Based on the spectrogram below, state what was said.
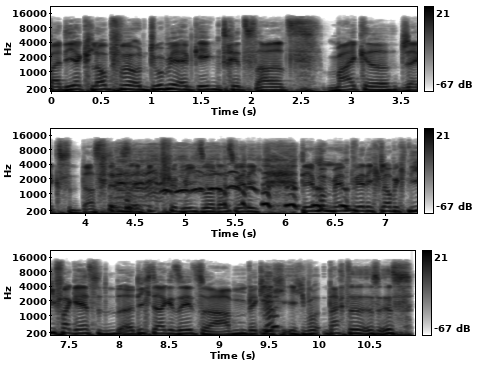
bei dir klopfe und du mir entgegentrittst als Michael Jackson. Das ist echt für mich so, das werde ich, den Moment werde ich, glaube ich, nie vergessen, äh, dich da gesehen zu haben. Wirklich, ich dachte, es ist,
